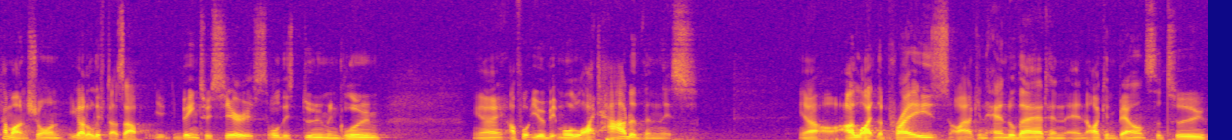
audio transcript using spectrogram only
come on, Sean, you've got to lift us up. You're being too serious. All this doom and gloom. You know, I thought you were a bit more light-hearted than this. You know, I like the praise. I can handle that, and, and I can balance the two.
